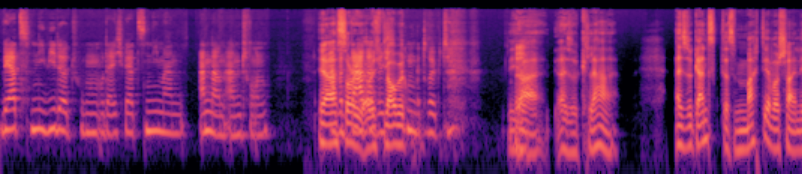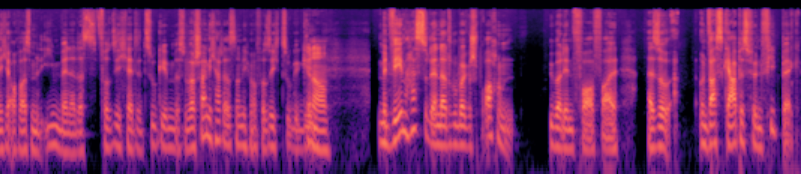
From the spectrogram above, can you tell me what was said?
werde es nie wieder tun oder ich werde es niemand anderen antun. Ja, aber sorry, aber er ich glaube, umgedrückt. ja, also klar. Also ganz, das macht ja wahrscheinlich auch was mit ihm, wenn er das vor sich hätte zugeben müssen. Wahrscheinlich hat er es noch nicht mal vor sich zugegeben. Genau. Mit wem hast du denn darüber gesprochen, über den Vorfall? Also, und was gab es für ein Feedback?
